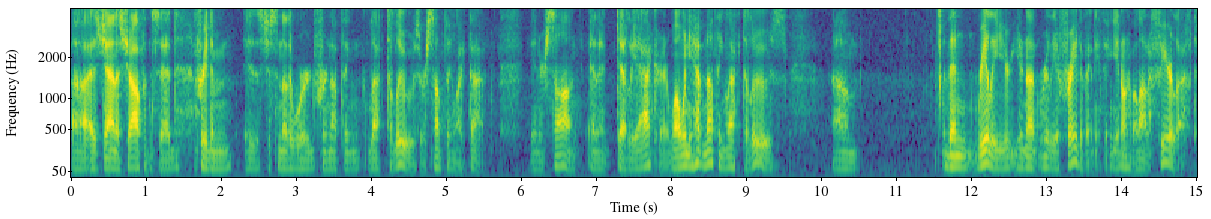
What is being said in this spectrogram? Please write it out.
uh, as Janis Joplin said, freedom is just another word for nothing left to lose, or something like that, in her song, and it's deadly accurate. Well, when you have nothing left to lose, um, then really you're, you're not really afraid of anything. You don't have a lot of fear left.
